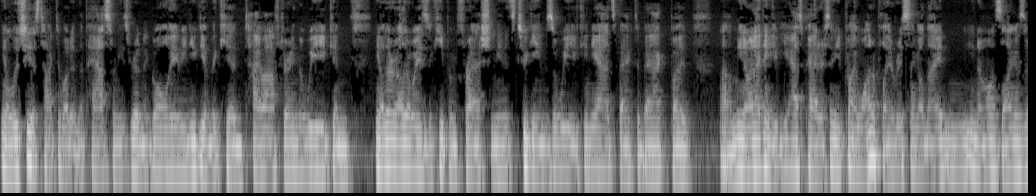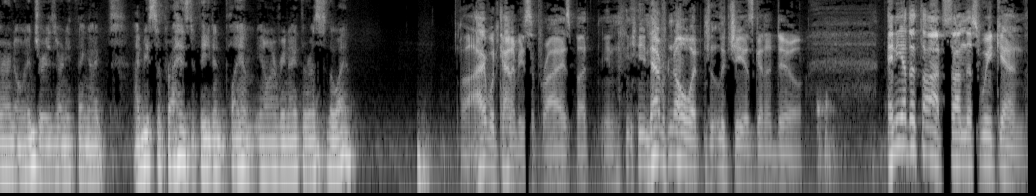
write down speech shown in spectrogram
you know, Lucia's talked about it in the past when he's ridden a goalie. I mean, you give the kid time off during the week and, you know, there are other ways to keep him fresh. I mean, it's two games a week and yeah, it's back to back, but, um, you know, and I think if you ask Patterson, he'd probably want to play every single night. And, you know, as long as there are no injuries or anything, I'd, I'd be surprised if he didn't play him, you know, every night the rest of the way. Well, I would kind of be surprised, but you, you never know what Lucia is going to do. Any other thoughts on this weekend,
